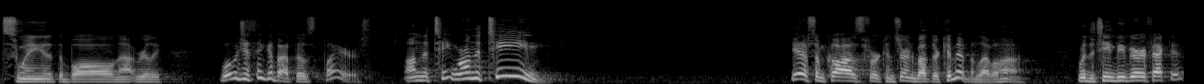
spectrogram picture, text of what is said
swinging at the ball, not really. What would you think about those players on the team? We're on the team. You have some cause for concern about their commitment level, huh? Would the team be very effective?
